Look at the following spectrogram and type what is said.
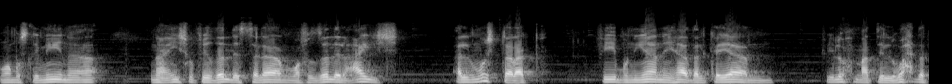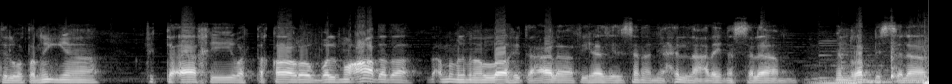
ومسلمين نعيش في ظل السلام وفي ظل العيش المشترك في بنيان هذا الكيان في لحمة الوحدة الوطنية في التآخي والتقارب والمعاضدة. نأمل من الله تعالى في هذه السنة أن يحل علينا السلام من رب السلام.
